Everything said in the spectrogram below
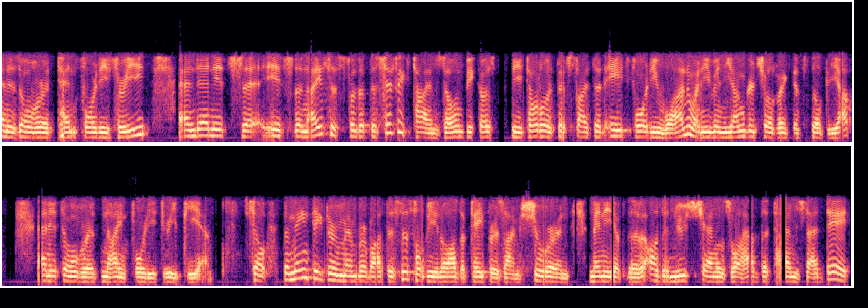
and is over at 10:43. And then it's uh, it's the nicest for the Pacific time zone because the total eclipse starts at 8:41 when even younger children can still be up, and it's over at 9:43 p.m. So the main thing to remember about this, this will be in all the papers, I'm sure, and many of the other news channels will have the times that day.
